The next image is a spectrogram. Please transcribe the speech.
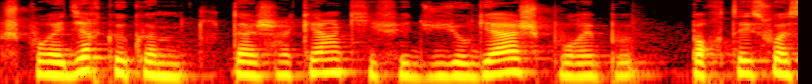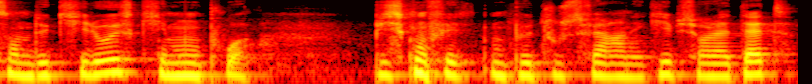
je pourrais dire que comme tout à chacun qui fait du yoga, je pourrais porter 62 kilos, ce qui est mon poids. Puisqu'on fait, on peut tous faire un équipe sur la tête.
